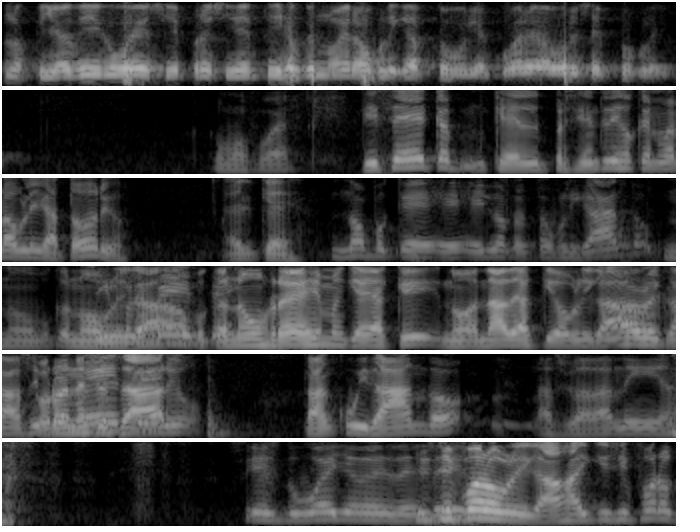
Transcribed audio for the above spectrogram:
Lo que yo digo es, si el presidente dijo que no era obligatoria, ¿cuál es ahora ese problema? ¿Cómo fue? Dice él que, que el presidente dijo que no era obligatorio. ¿El qué? No, porque eh, él no te está obligando. No, porque no es obligado, porque no es un régimen que hay aquí, no, nada de aquí es obligado, obligado, pero es necesario. Están cuidando la ciudadanía. Sí, el dueño de... de- Y si fuera obligado, que si fuera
